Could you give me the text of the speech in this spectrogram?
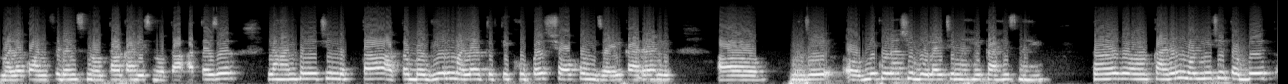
मला कॉन्फिडन्स नव्हता काहीच नव्हता. आता जर लहानपणीची मुक्ता आता बघेल मला तर ती खूपच शॉक होऊन जाईल. कारण म्हणजे मी कुणाशी बोलायची नाही काहीच नाही. तर कारण मम्मीची तब्येत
